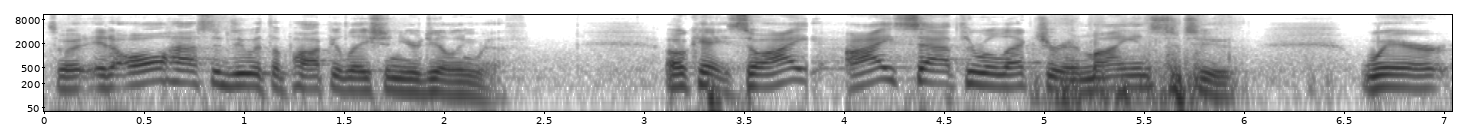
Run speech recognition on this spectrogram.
So it, it all has to do with the population you're dealing with. Okay, so I, I sat through a lecture in my institute where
